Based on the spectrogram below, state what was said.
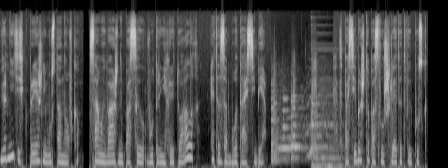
вернитесь к прежним установкам. Самый важный посыл в утренних ритуалах – это забота о себе. Спасибо, что послушали этот выпуск.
